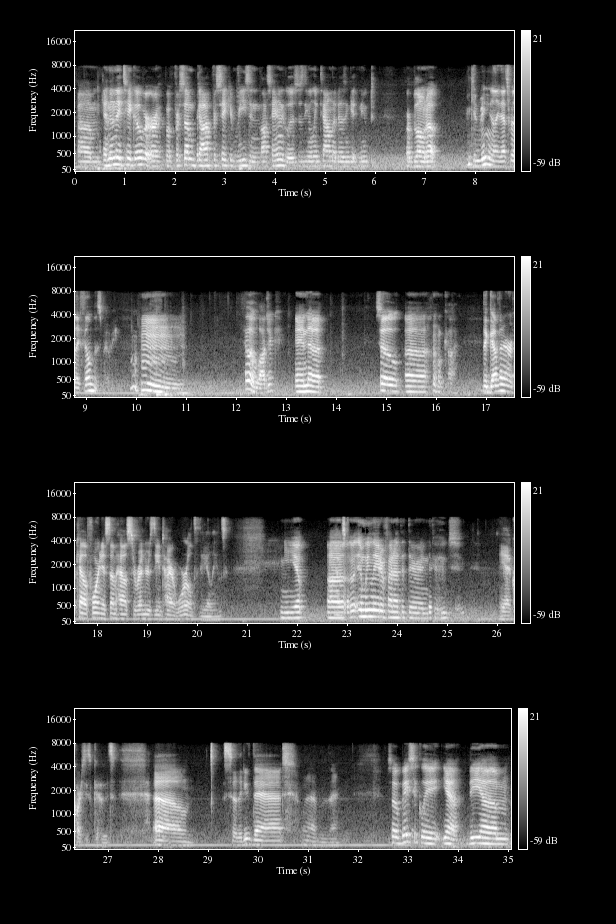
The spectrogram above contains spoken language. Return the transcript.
Um, and then they take over Earth, but for some godforsaken reason, Los Angeles is the only town that doesn't get nuked or blown up. Conveniently, that's where they filmed this movie. Hmm. Hello, Logic. And, uh, so, uh, oh god. The governor of California somehow surrenders the entire world to the aliens. Yep. Uh, and we later find out that they're in cahoots. Yeah, of course he's in cahoots. Um, so they do that. What happened there? So basically, yeah, the um.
